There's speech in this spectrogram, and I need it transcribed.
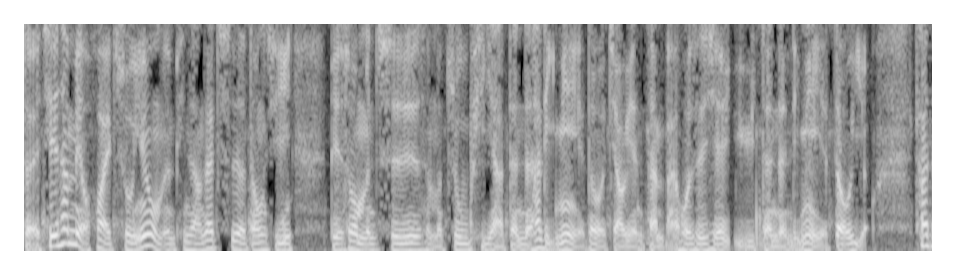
对，其实它没有坏处，因为我们平常在吃的东西，比如说我们吃什么猪皮啊等等，它里面也都有胶原蛋白，或者一些鱼等等，里面也都有。它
